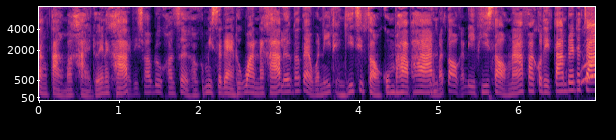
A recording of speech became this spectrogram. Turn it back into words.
ต่างๆ มาขายด้วยนะครับใครที่ชอบดูคอนเสิร์ตเขาก็มีแสดงทุกวันนะครับ เริ่มตั้งแต่วันนี้ถึง 22 กุมภาพันธ์มาต่อกัน EP 2 นะ ฝากกดติดตามด้วยนะจ๊ะ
